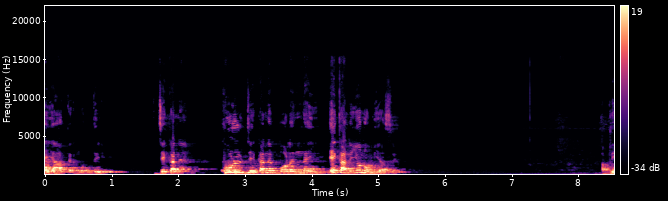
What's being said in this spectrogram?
আয়াতের মধ্যে যেখানে কুল যেখানে বলেন নাই এখানেও নবী আছে। আপনি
